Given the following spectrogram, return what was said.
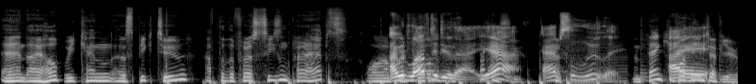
and I hope we can uh, speak to after the first season, perhaps. Or I would love to do that. Yeah, absolutely. And thank you for I- the interview.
